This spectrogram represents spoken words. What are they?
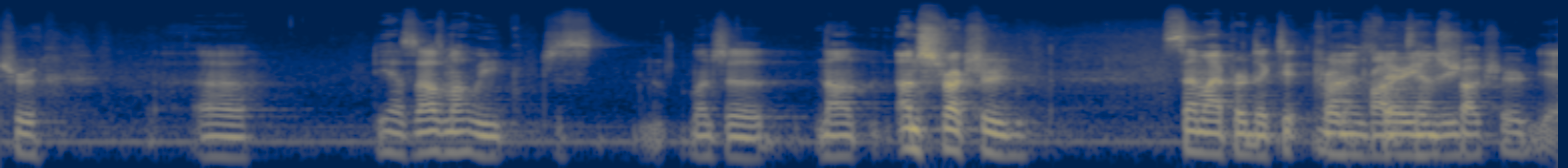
True. Uh, yeah, so that was my week. Just a bunch of non unstructured, semi predicted Mine's very unstructured. Yeah.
